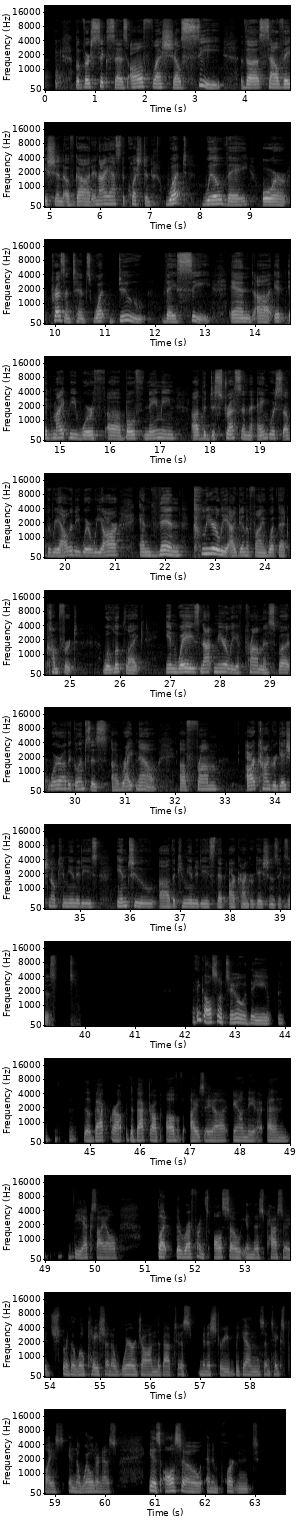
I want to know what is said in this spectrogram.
but verse six says, "All flesh shall see the salvation of God." And I ask the question, what will they, or present tense, what do they see? And uh, it, it might be worth uh, both naming uh, the distress and the anguish of the reality where we are, and then clearly identifying what that comfort will look like in ways not merely of promise, but where are the glimpses uh, right now uh, from our congregational communities into uh, the communities that our congregations exist. I think also too, the the background, the backdrop of Isaiah and the and the exile, but the reference also in this passage or the location of where John the Baptist ministry begins and takes place in the wilderness is also an important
